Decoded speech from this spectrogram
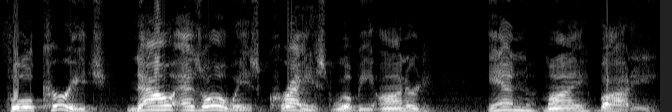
full courage, now as always, Christ will be honored in my body,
